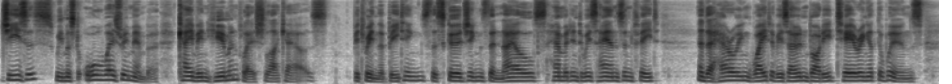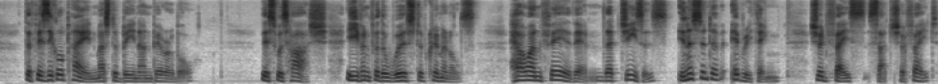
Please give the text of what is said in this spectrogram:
Jesus, we must always remember, came in human flesh like ours. Between the beatings, the scourgings, the nails hammered into his hands and feet, and the harrowing weight of his own body tearing at the wounds, the physical pain must have been unbearable. This was harsh, even for the worst of criminals. How unfair, then, that Jesus, innocent of everything, should face such a fate.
